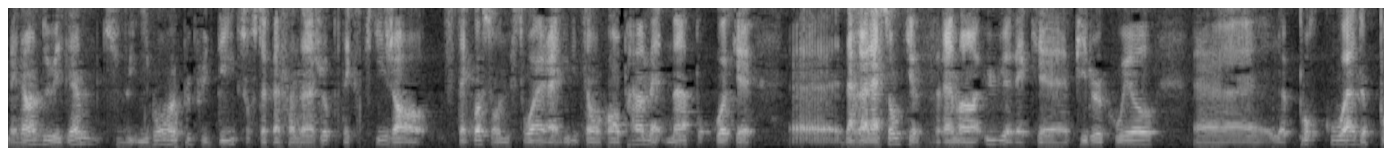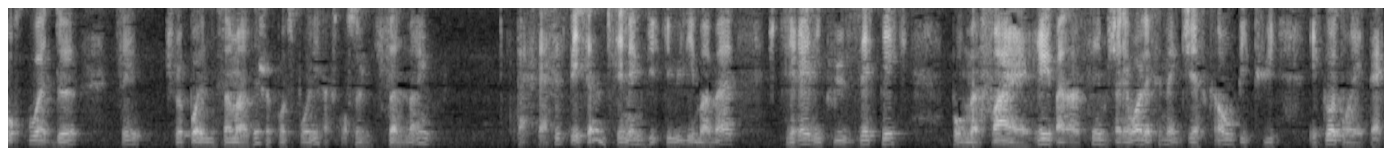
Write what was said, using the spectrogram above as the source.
Mais dans le deuxième, tu, ils vont un peu plus deep sur ce personnage-là pour t'expliquer, genre, c'était quoi son histoire à lui. Tu on comprend maintenant pourquoi que euh, la relation qu'il a vraiment eue avec euh, Peter Quill, euh, le pourquoi de pourquoi de, tu sais, je veux pas nécessairement dire, je veux pas spoiler, parce que c'est pour ça que je dis ça de même. c'est assez spécial, c'est même lui qui a eu les moments, je dirais, les plus épiques pour me faire rire pendant le film. Je suis allé voir le film avec Jeff Cope et puis, écoute, on était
